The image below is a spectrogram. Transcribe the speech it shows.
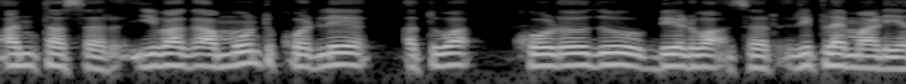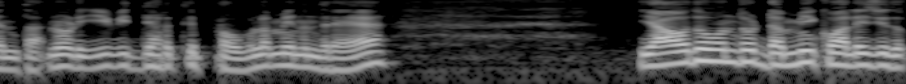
ಅಂತ, ಸರ್, ಇವಾಗ ಅಮೌಂಟ್ ಕೊಡಲೇ ಅಥವಾ ಕೊಡೋದು ಬೇಡವಾ, ಸರ್ ರಿಪ್ಲೈ ಮಾಡಿ ಅಂತ. ನೋಡಿ, ಈ ವಿದ್ಯಾರ್ಥಿ ಪ್ರಾಬ್ಲಮ್ ಏನಂದರೆ, ಯಾವುದೋ ಒಂದು ಡಮ್ಮಿ ಕಾಲೇಜ್ ಇದು.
